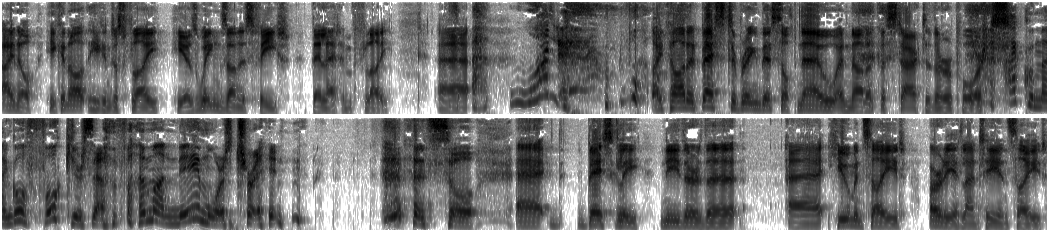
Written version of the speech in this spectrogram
I know he can all he can just fly. He has wings on his feet. They let him fly. Uh, What? I thought it best to bring this up now and not at the start of the report. Aquaman, go fuck yourself. I'm on Namor's train. and so, uh, basically, neither the uh, human side or the Atlantean side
